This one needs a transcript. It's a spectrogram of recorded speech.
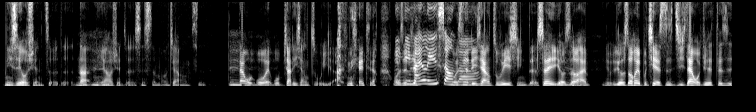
你是有选择的。那你要选择的是什么？这样子。但我我我比较理想主义啦，你可以听到我是蛮理想的，我是理想主义型的，所以有时候还有有时候会不切实际，但我觉得这是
